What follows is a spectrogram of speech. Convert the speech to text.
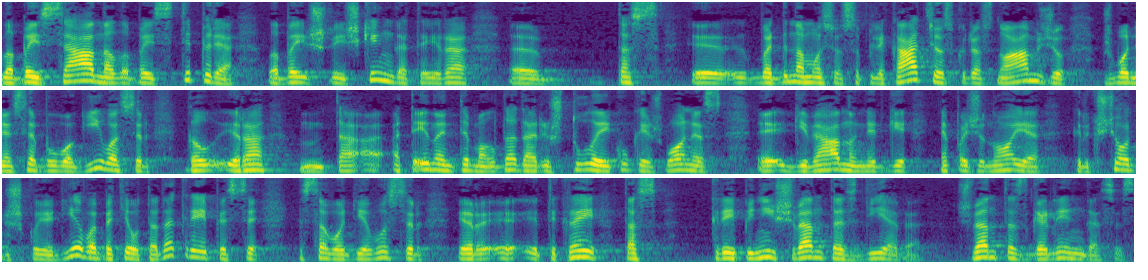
labai seną, labai stiprią, labai išraiškingą, tai yra e, tas vadinamosios aplikacijos, kurios nuo amžių žmonėse buvo gyvos ir gal yra ta ateinanti malda dar iš tų laikų, kai žmonės gyveno, netgi nepažinoja krikščioniškojo Dievo, bet jau tada kreipėsi į savo dievus ir, ir, ir tikrai tas kreipinys šventas Dieve šventas galingasis,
